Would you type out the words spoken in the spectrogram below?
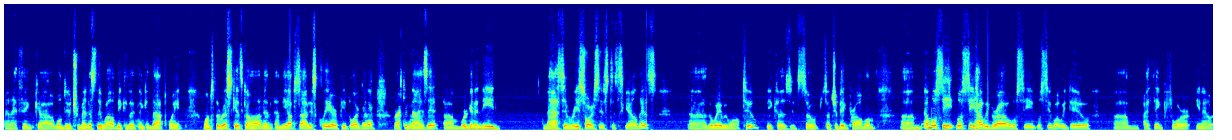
And I think uh, we'll do tremendously well because I think at that point, once the risk is gone and, and the upside is clear, people are going to recognize it. Um, we're going to need massive resources to scale this uh, the way we want to because it's so such a big problem. Um, and we'll see we'll see how we grow. We'll see we'll see what we do. Um, I think for you know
